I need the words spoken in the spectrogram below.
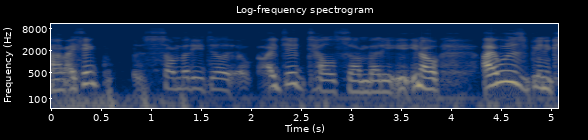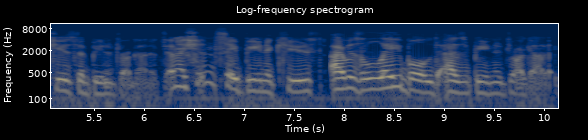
Um, I think somebody did, I did tell somebody, you know, I was being accused of being a drug addict. And I shouldn't say being accused, I was labeled as being a drug addict.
